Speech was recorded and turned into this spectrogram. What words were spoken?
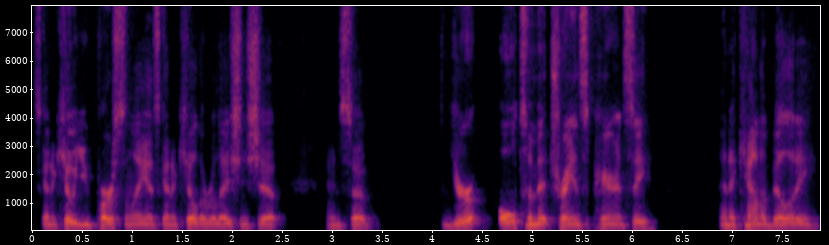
It's going to kill you personally. It's going to kill the relationship. And so your ultimate transparency and accountability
